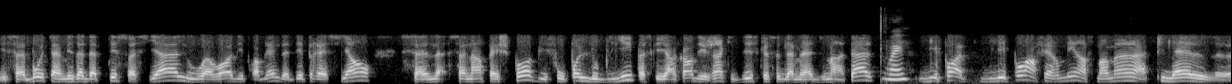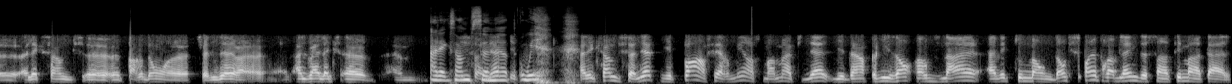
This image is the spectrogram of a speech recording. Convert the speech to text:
et ça a beau être un mésadapté social ou avoir des problèmes de dépression, ça, n'empêche pas, puis il faut pas l'oublier parce qu'il y a encore des gens qui disent que c'est de la maladie mentale. Il n'est pas, il est pas enfermé en ce moment à Pinel, euh, Alexandre, euh, pardon, euh, je dire Alex, Alexandre Bissonnette, oui. Alexandre Bissonnette, il n'est pas enfermé en ce moment à Pinel, il est dans prison ordinaire avec tout le monde. Donc c'est pas un problème de santé mentale,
